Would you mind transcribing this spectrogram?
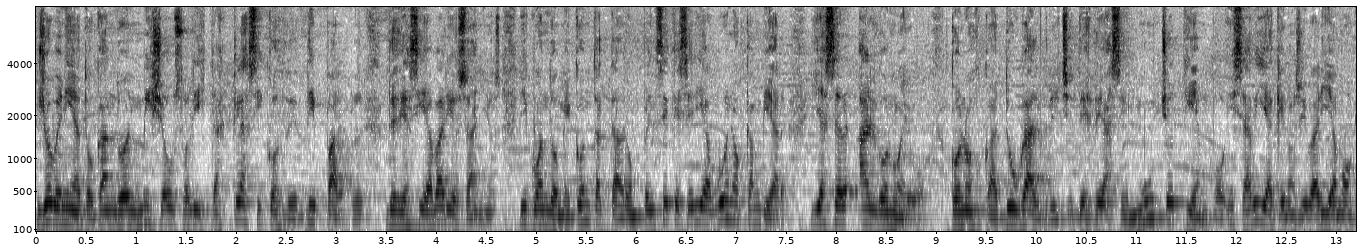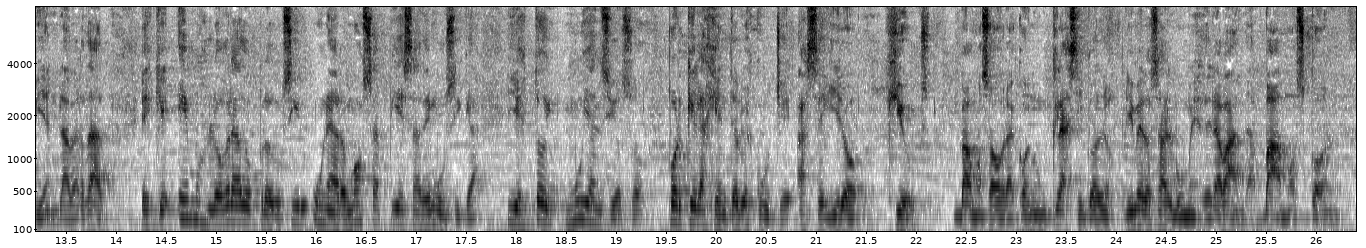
Yo venía tocando en mis shows solistas clásicos de Deep Purple desde hacía varios años y cuando me contactaron pensé que sería bueno cambiar y hacer algo nuevo. Conozco a Doug Aldrich desde hace mucho tiempo y sabía que nos llevaríamos bien. La verdad es que hemos logrado producir una hermosa pieza de música y estoy muy ansioso porque la gente lo escuche, aseguró Hughes. Vamos ahora con un clásico de los primeros álbumes de la banda. Vamos con.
